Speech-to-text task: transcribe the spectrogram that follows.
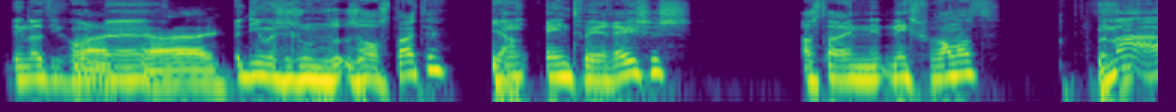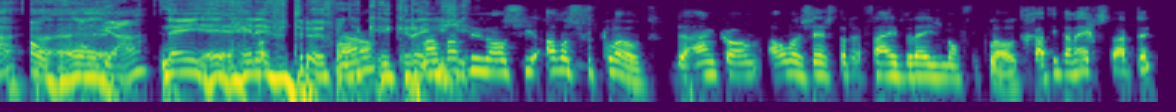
ik denk dat hij gewoon Nee, eh, nee. het nieuwe seizoen zal starten. Ja. Eén, één, twee races. Als daarin ni- niks verandert. Maar, Oh, eh, oh, ja. nee, heel even terug, want Nou, ik, ik maar wat realiseer... nu als hij alles verkloot? De aankomen, alle zes, vijf races nog verkloot. Gaat hij dan echt starten?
